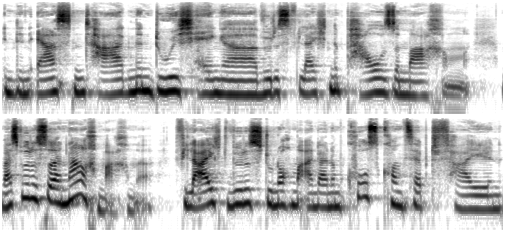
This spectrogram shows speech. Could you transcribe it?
in den ersten Tagen einen Durchhänger, würdest vielleicht eine Pause machen. Was würdest du danach machen? Vielleicht würdest du noch mal an deinem Kurskonzept feilen.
